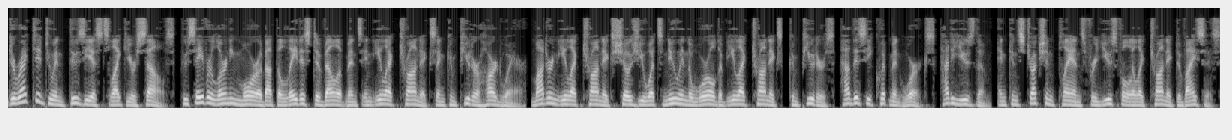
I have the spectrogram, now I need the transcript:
Directed to enthusiasts like yourselves, who savor learning more about the latest developments in electronics and computer hardware, Modern Electronics shows you what's new in the world of electronics, computers, how this equipment works, how to use them, and construction plans for useful electronic devices.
